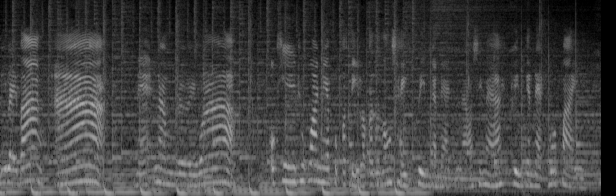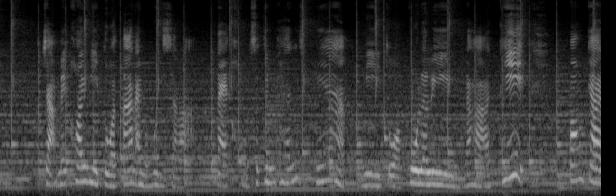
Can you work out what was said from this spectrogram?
มีอะไรบ้าง อ่า โอเค ทุกวันเนี่ยปกติเราก็จะต้องใช้ครีมกันแดดอยู่แล้วใช่ไหมครีมกันแดดทั่วไป จะไม่ค่อยมีตัวต้านอนุมูลอิสระ แต่ของสกินแพนส์เนี่ยมีตัวฟูลารีนนะคะ ที่ป้องกัน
